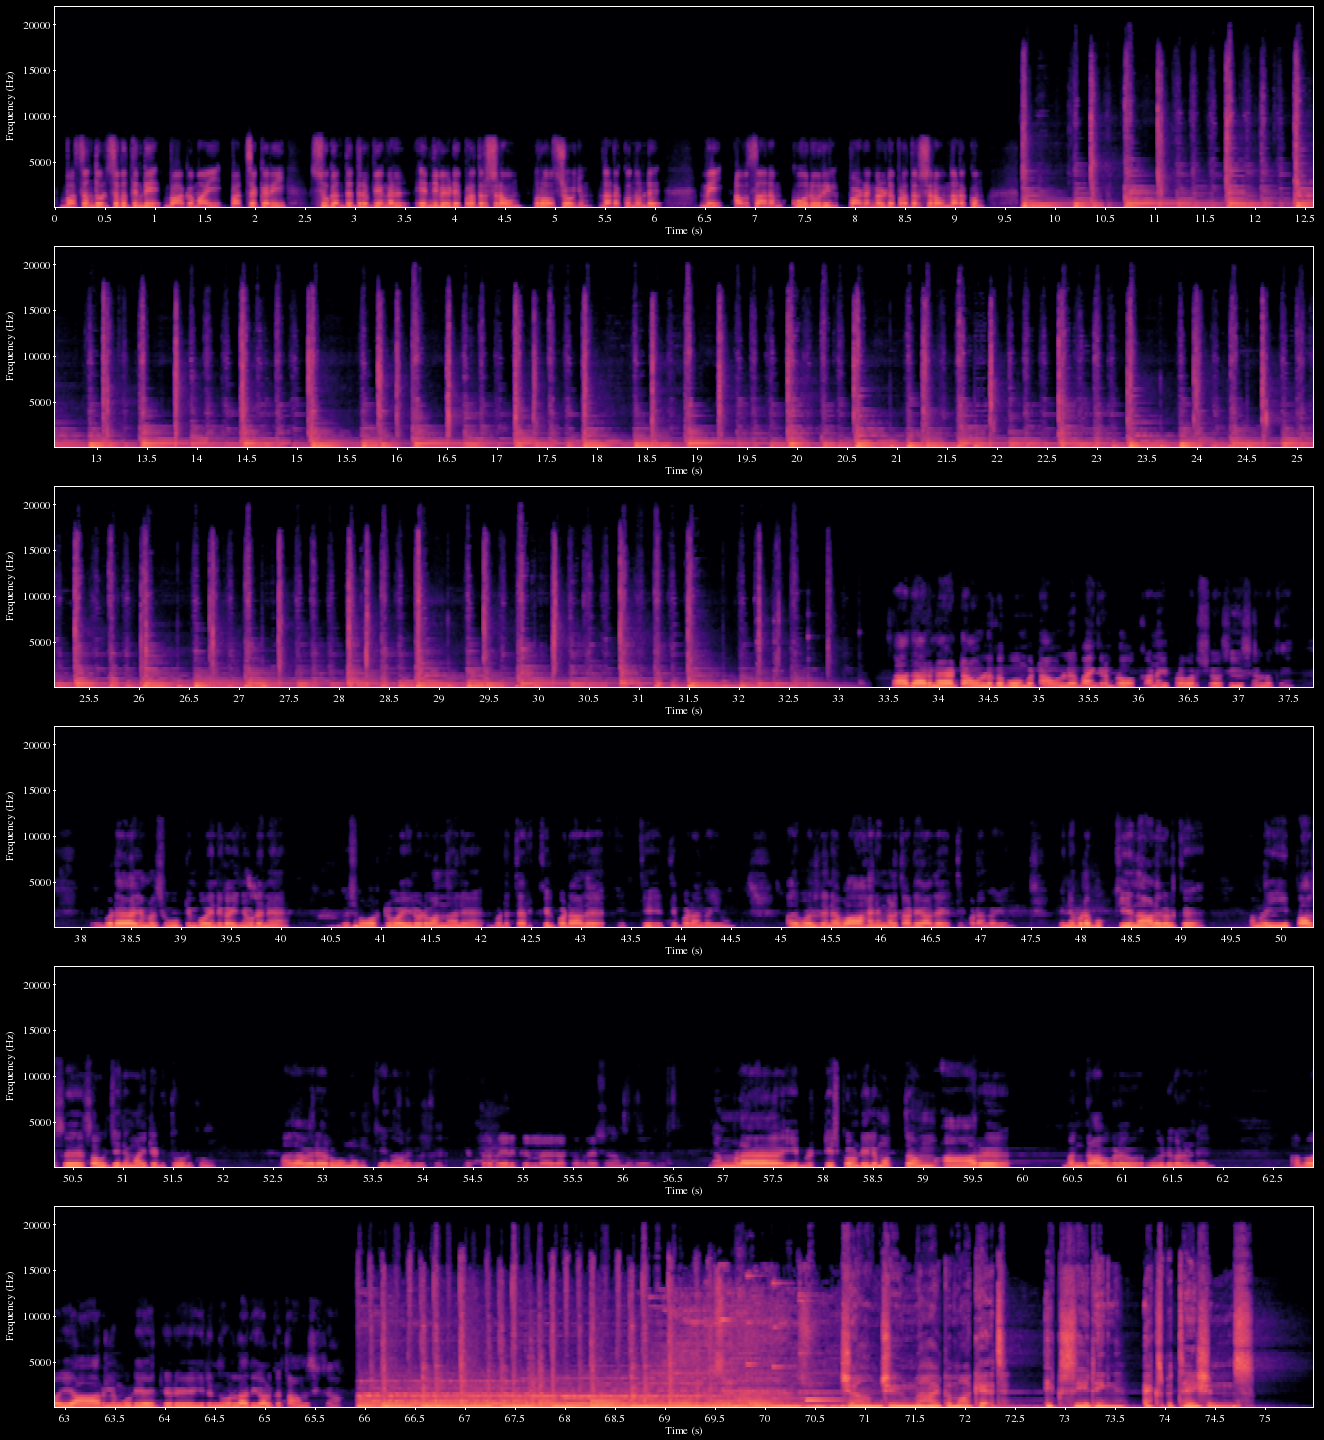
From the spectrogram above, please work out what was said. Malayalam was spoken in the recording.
വസന്തോത്സവത്തിന്റെ ഭാഗമായി പച്ചക്കറി സുഗന്ധദ്രവ്യങ്ങൾ എന്നിവയുടെ പ്രദർശനവും റോസ് ഷോയും നടക്കുന്നുണ്ട്. മെയ് അവസാനം കൂനൂരിൽ പഴങ്ങളുടെ പ്രദർശനവും നടക്കും. സാധാരണ ടൗണിലൊക്കെ പോകുമ്പോൾ ടൗണിൽ ഭയങ്കര ബ്ലോക്കാണ് ഈ ഫ്ലവർ ഷോ സീസണിലൊക്കെ. ഇവിടെ നമ്മൾ ഷൂട്ടിംഗ് പോയിന്റ് കഴിഞ്ഞ ഉടനെ ഷോർട്ട് വഴിയിലൂടെ വന്നാൽ ഇവിടെ തിരക്കിൽപ്പെടാതെ എത്തി എത്തിപ്പെടാൻ കഴിയും. അതുപോലെ തന്നെ വാഹനങ്ങൾ തടയാതെ എത്തിപ്പെടാൻ കഴിയും. പിന്നെ ഇവിടെ ബുക്ക് ചെയ്യുന്ന ആളുകൾക്ക് നമ്മൾ ഇ പാസ് സൗജന്യമായിട്ട് എടുത്തു കൊടുക്കും. അത് അവരെ റൂം ബുക്ക് ചെയ്യുന്ന ആളുകൾക്ക്. എത്ര പേർക്കുള്ള ഒരു അക്കോമഡേഷൻ നമുക്ക് നമ്മളെ ഈ ബ്രിട്ടീഷ് കൗണ്ടിയിൽ മൊത്തം ആറ് ബംഗ്ലാവുകൾ വീടുകളുണ്ട്. അപ്പോൾ ഈ ആറിലും കൂടി ആയിട്ട് ഒരു ഇരുന്നൂറിലധികം ആൾക്ക് താമസിക്കാം. Jam zoom hyper market exceeding expectations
